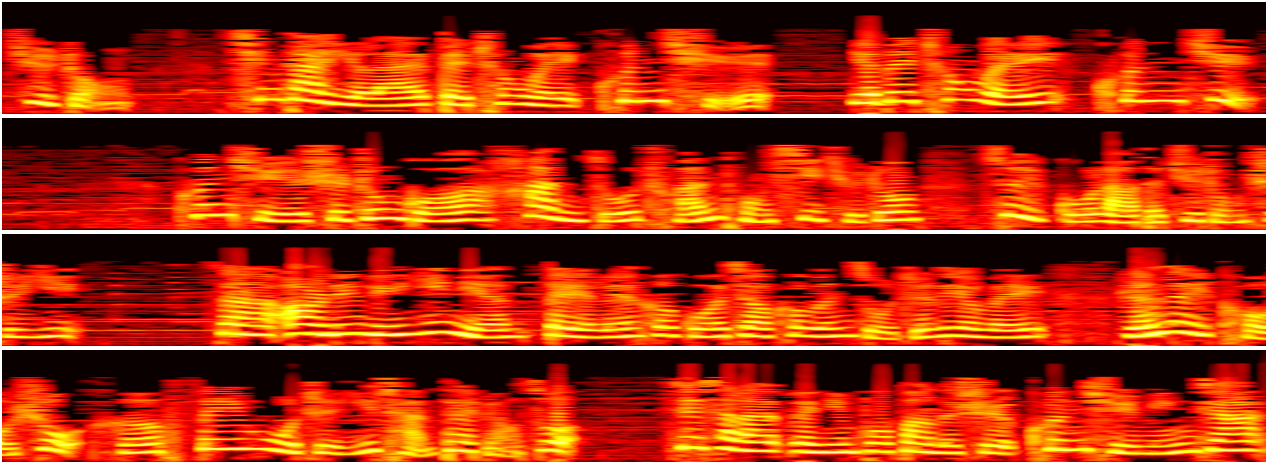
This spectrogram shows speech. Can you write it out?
剧种。清代以来被称为昆曲，也被称为昆剧。昆曲是中国汉族传统戏曲中最古老的剧种之一，在二零零一年被联合国教科文组织列为人类口述和非物质遗产代表作。接下来为您播放的是昆曲名家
